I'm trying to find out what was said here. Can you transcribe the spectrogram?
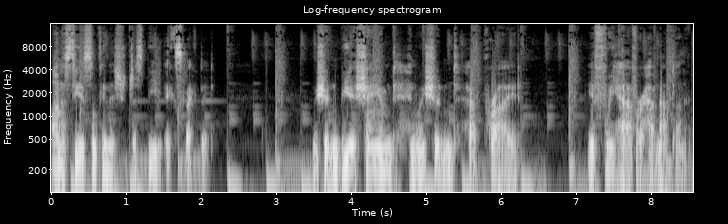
Honesty is something that should just be expected. We shouldn't be ashamed and we shouldn't have pride if we have or have not done it.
